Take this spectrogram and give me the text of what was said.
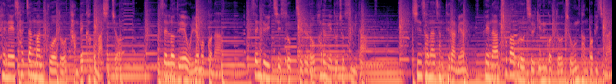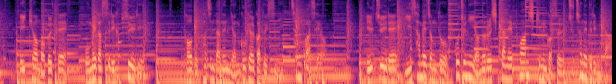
팬에 살짝만 구워도 담백하고 맛있죠. 샐러드에 올려 먹거나 샌드위치 속 재료로 활용해도 좋습니다. 신선한 상태라면 회나 초밥으로 즐기는 것도 좋은 방법이지만 익혀 먹을 때 오메가3 흡수율이 더 높아진다는 연구 결과도 있으니 참고하세요. 일주일에 2, 3회 정도 꾸준히 연어를 식단에 포함시키는 것을 추천해 드립니다.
